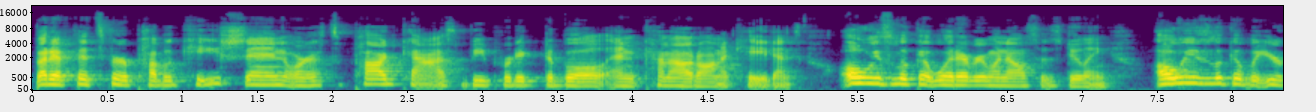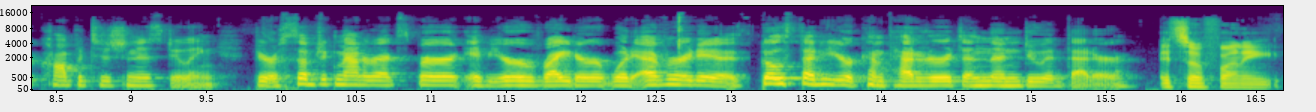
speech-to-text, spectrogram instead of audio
But if it's for publication or it's a podcast, be predictable and come out on a cadence. Always look at what everyone else is doing. Always look at what your competition is doing. If you're a subject matter expert, if you're a writer, whatever it is, go study your competitors and then do it better. It's so funny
